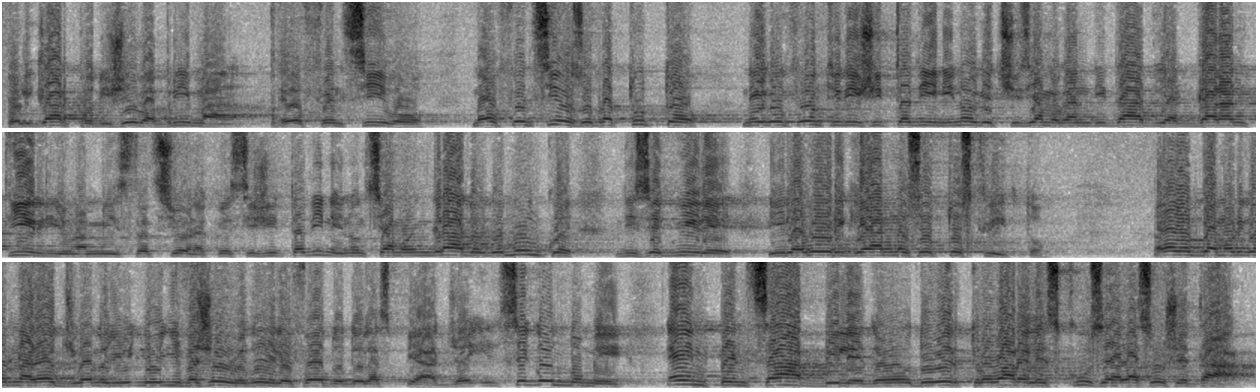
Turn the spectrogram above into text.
Policarpo diceva prima è offensivo, ma è offensivo soprattutto nei confronti dei cittadini. Noi che ci siamo candidati a garantirgli un'amministrazione a questi cittadini non siamo in grado comunque di seguire i lavori che hanno sottoscritto. Allora dobbiamo ritornare oggi, quando gli, gli facevo vedere le foto della spiaggia, secondo me è impensabile dover trovare le scuse alla società.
